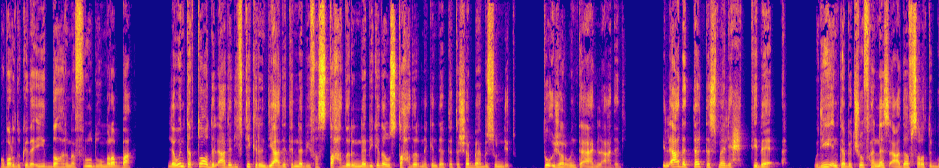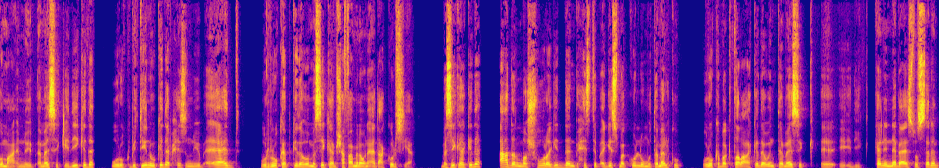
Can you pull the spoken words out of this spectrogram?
وبرضه كده إيه الظهر مفروض ومربع. لو أنت بتقعد القعدة دي افتكر إن دي قعدة النبي فاستحضر النبي كده واستحضر إنك أنت بتتشبه بسنته. تؤجر وأنت قاعد القعدة دي. القعدة الثالثه اسمها الاحتباء ودي أنت بتشوفها الناس قاعدة في صلاة الجمعة إنه يبقى ماسك إيديه كده وركبتينه كده بحيث إنه يبقى قاعد والركب كده هو ماسكها مش عارف أعملها وأنا قاعد على الكرسي يعني. ماسكها كده قاعدة المشهورة جدا بحيث تبقى جسمك كله متمالكه وركبك طالعه كده وأنت ماسك إيديك. كان النبي عليه الصلاة والسلام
